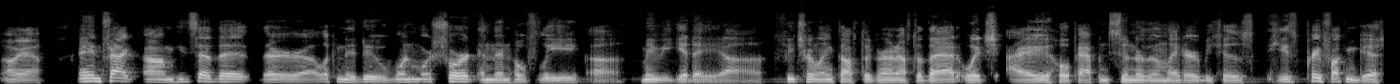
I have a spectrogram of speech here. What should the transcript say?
Oh yeah, in fact, um, he said that they're uh, looking to do one more short and then hopefully uh, maybe get a uh, feature length off the ground after that, which I hope happens sooner than later because he's pretty fucking good.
